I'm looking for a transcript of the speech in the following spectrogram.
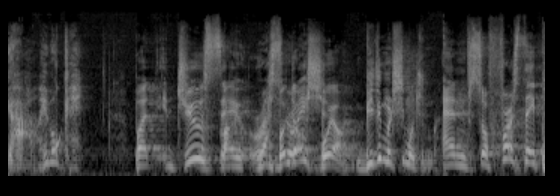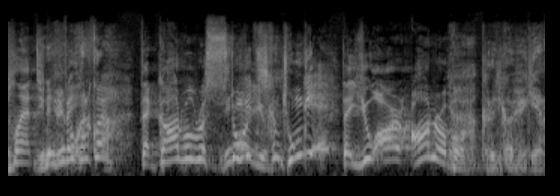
야, 회복해. But Jews say 먼저 restoration. 뭐야? 믿음을 심어주는 거야. And so first they plant 니네 회복할 faith 거야. that God will restore 이게 you, 참 존귀해. that you are honorable. 야, 그러니까 회개해라.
